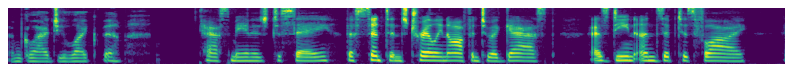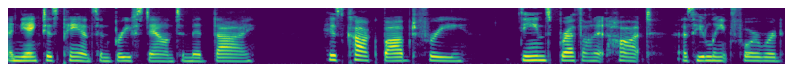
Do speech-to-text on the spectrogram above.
I'm glad you like them. Cas managed to say, the sentence trailing off into a gasp as Dean unzipped his fly and yanked his pants and briefs down to mid thigh. His cock bobbed free, Dean's breath on it hot as he leant forward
